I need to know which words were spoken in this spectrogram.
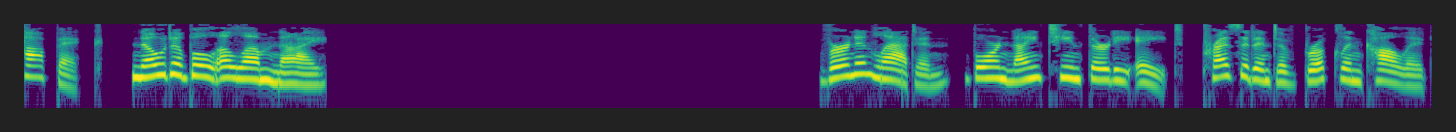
Topic. Notable alumni Vernon Lattin, born 1938, president of Brooklyn College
